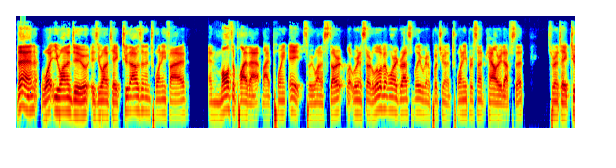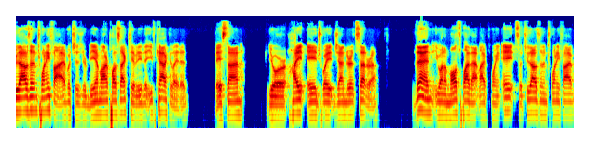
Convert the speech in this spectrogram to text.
Then what you want to do is you want to take 2025 and multiply that by 0.8. So we want to start, we're going to start a little bit more aggressively. We're going to put you in a 20% calorie deficit. So we're going to take 2025, which is your BMR plus activity that you've calculated based on your height, age, weight, gender, etc. Then you want to multiply that by 0.8. So 2025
